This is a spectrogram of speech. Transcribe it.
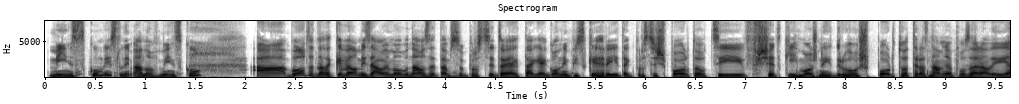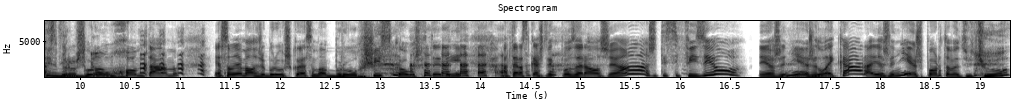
Minsku, myslím, áno, v Minsku. A bolo to také veľmi zaujímavé, lebo naozaj tam sú proste to jak, tak, jak olympijské hry, tak proste športovci všetkých možných druhov športu a teraz na mňa pozerali. Ja s tým brúchom tam. Ja som nemala, že brúško, ja som mala brúšisko už vtedy. A teraz každý tak pozeral, že, á, že ty si fyzio? Ja, že nie, že lekár? A ja, že nie, športovec. Čo?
